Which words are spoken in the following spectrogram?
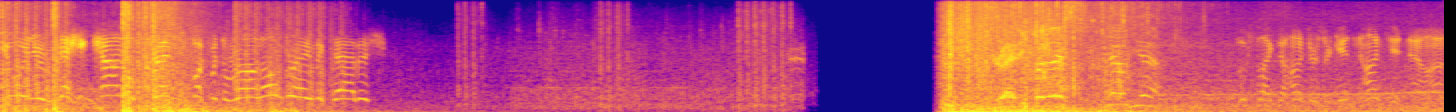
You and your Mexicano friends fuck with the wrong hombre, MacTavish. You ready for this? Hell yeah! Looks like the hunters are getting hunted now, huh?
